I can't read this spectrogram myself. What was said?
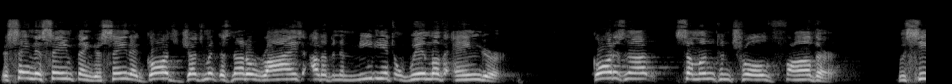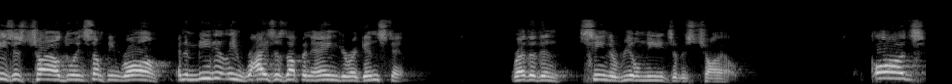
They're saying the same thing. They're saying that God's judgment does not arise out of an immediate whim of anger. God is not some uncontrolled father who sees his child doing something wrong and immediately rises up in anger against him rather than seeing the real needs of his child. God's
